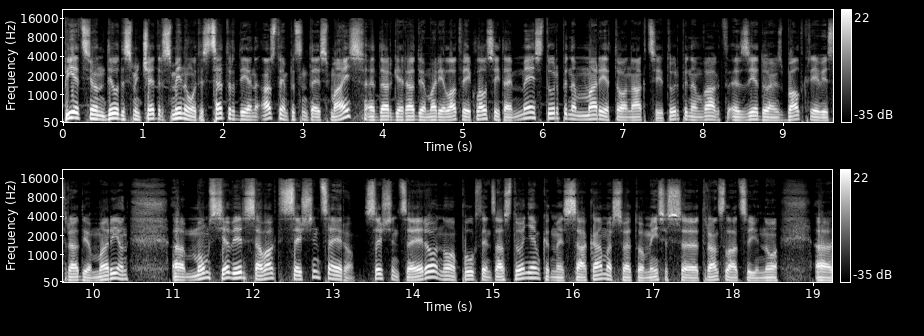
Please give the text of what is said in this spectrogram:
5 un 24 minūtes, 4. 18. maija, darbie radio Marija Latvija klausītāji, mēs turpinam marietonu akciju, turpinam vākt ziedojumus Baltkrievijas radio Marija, un uh, mums jau ir savākti 600 eiro. 600 eiro no pulkstens astoņiem, kad mēs sākām ar svēto mīsas uh, translāciju no uh,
